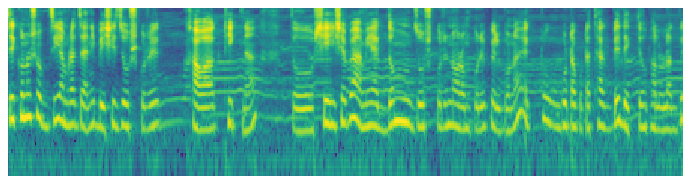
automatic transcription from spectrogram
যে কোনো সবজি আমরা জানি বেশি জোশ করে খাওয়া ঠিক না, তো সেই হিসাবে আমি একদম জোশ করে নরম করে ফেলব না, একটু গোটা গোটা থাকবে, দেখতেও ভালো লাগবে,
